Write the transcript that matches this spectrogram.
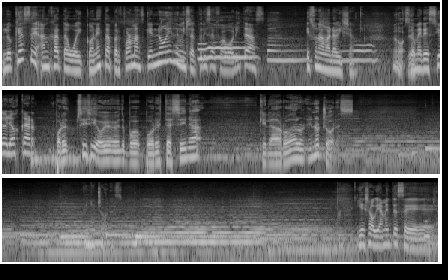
Lo que hace Anne Hathaway con esta performance, que no es de mis actrices favoritas, es una maravilla. No, Se ya- mereció el Oscar. por sí, sí, obviamente por, por esta escena que la rodaron en ocho horas. Y ella obviamente se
